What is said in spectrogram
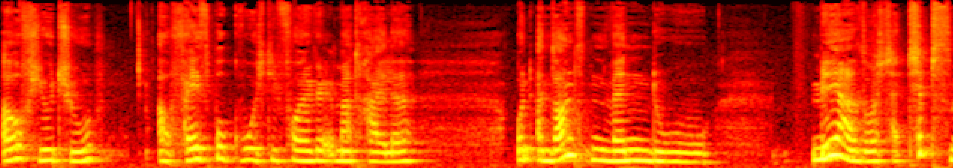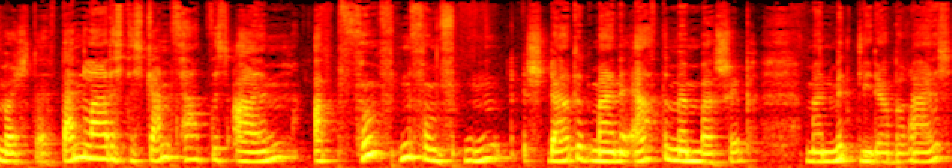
auf YouTube, auf Facebook, wo ich die Folge immer teile. Und ansonsten, wenn du mehr solcher Tipps möchtest, dann lade ich dich ganz herzlich ein. Ab 5.5. startet meine erste Membership, mein Mitgliederbereich,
